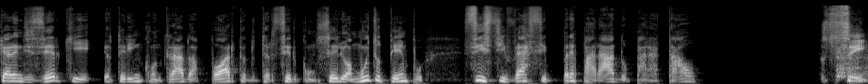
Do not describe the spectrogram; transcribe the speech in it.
Querem dizer que eu teria encontrado a porta do terceiro conselho há muito tempo se estivesse preparado para tal? Sim,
